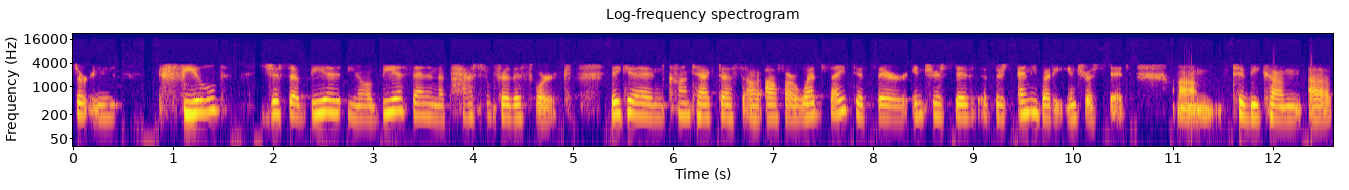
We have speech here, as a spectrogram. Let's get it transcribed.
certain field just a you know a BSN and a passion for this work, they can contact us off our website if they're interested. If there's anybody interested um, to become a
